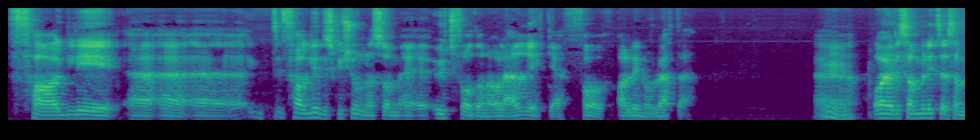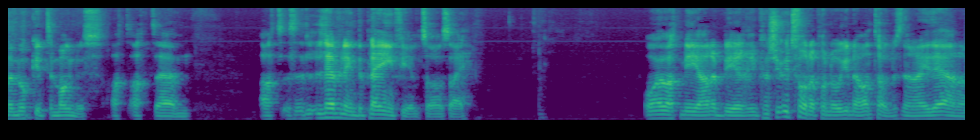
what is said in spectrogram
faglig, uh, eh, faglige diskusjoner som er utfordrende og lærerike for alle involverte. Uh, Mm. Og det samme litt det samme med mukken til Magnus. At, at, um, at leveling the playing field, så å si. Og at vi gjerne blir kanskje utfordra på noen av antakelsene, eller ideene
